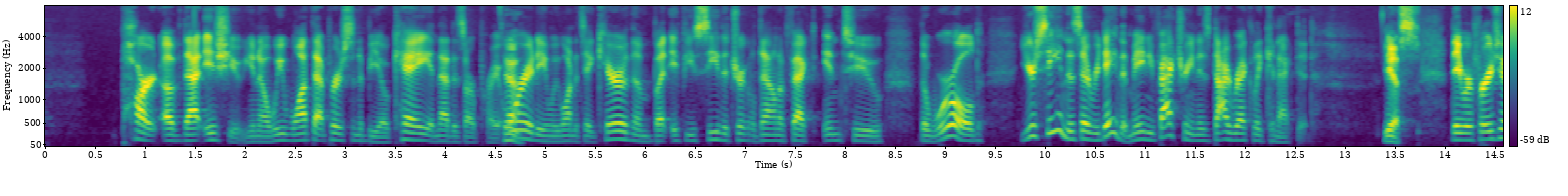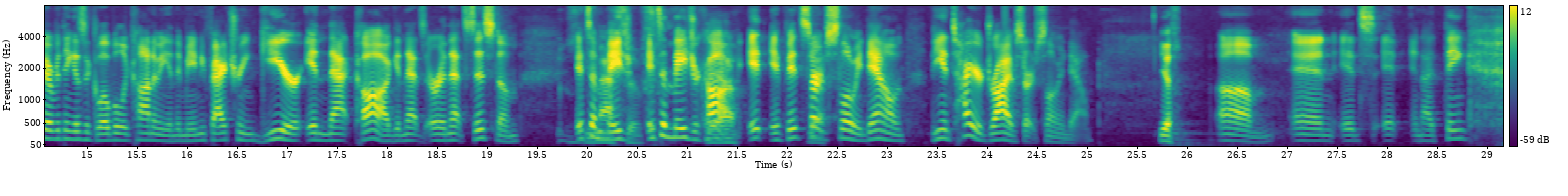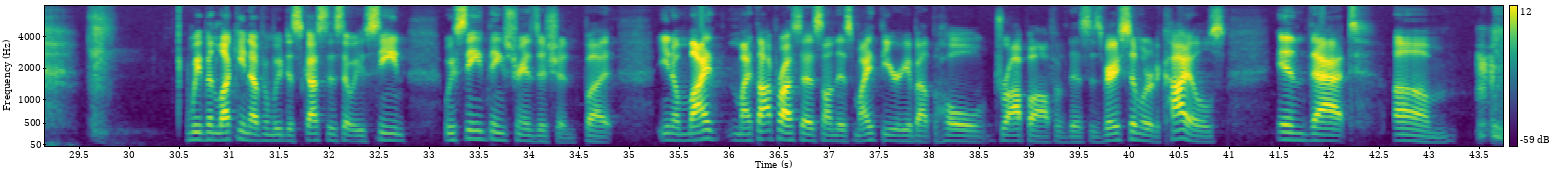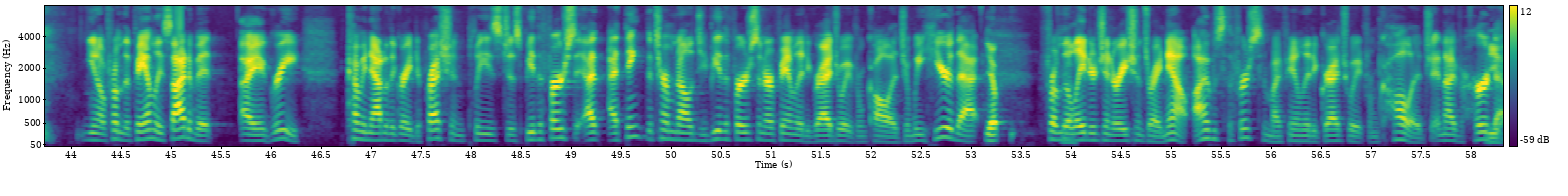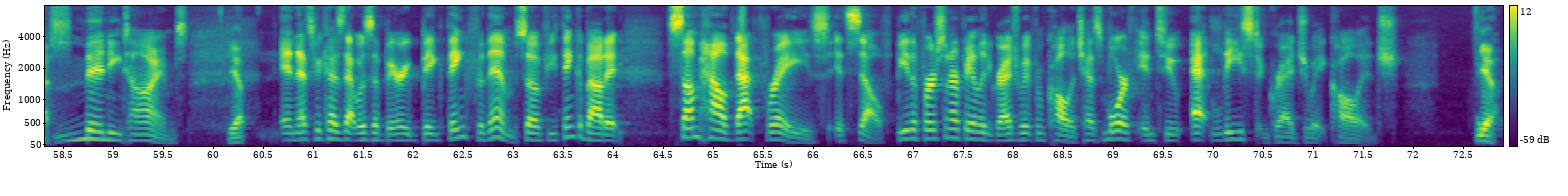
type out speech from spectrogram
part of that issue. You know, we want that person to be okay, and that is our priority, and we want to take care of them. But if you see the trickle down effect into the world, you're seeing this every day that manufacturing is directly connected. Yes. They refer to everything as a global economy, and the manufacturing gear in that cog and that's or in that system, it's a major it's a major cog. Yeah. It if it starts slowing down, the entire drive starts slowing down. Yes. Um, and it's it, and I think we've been lucky enough, and we've discussed this that we've seen we've seen things transition. But you know, my my thought process on this, my theory about the whole drop off of this is very similar to Kyle's, in that um, you know, from the family side of it, I agree. Coming out of the Great Depression, please just be the first. I, I think the terminology "be the first in our family to graduate from college," and we hear that Yep. from the later generations right now. I was the first in my family to graduate from college, and I've heard Yes. that many times. Yep. And that's because that was a very big thing for them. So if you think about it, somehow that phrase itself, be the first in our family to graduate from college, has morphed into at least graduate college. Yeah.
